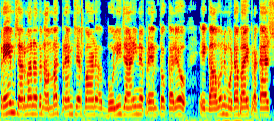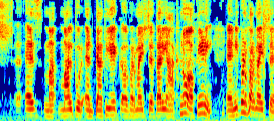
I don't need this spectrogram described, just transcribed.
પ્રેમ શર્માના તો નામમાં જ પ્રેમ છે પણ બોલી જાણીને પ્રેમ તો કર્યો. એ ગાવો ને મોટા ભાઈ પ્રકાશ એઝ માલપુર એન ત્યાંથી એક ફરમાઈશ છે તારી આંખનો અફીણી. એની પણ ફરમાઈશ છે.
